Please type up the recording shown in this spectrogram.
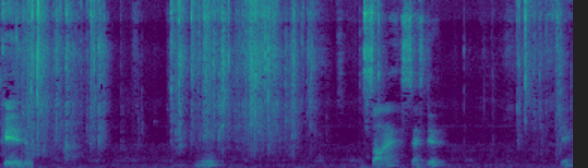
Okey, ni. Besar eh saiz dia. Okey.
